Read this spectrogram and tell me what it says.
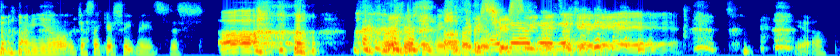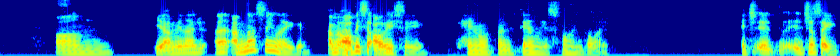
I mean, you know, just like your suite mates, just Oh, First your suite mates, Oh, first first your your suite suite mates. mates. Okay, Okay, okay, okay, yeah, yeah, yeah, yeah. Um, yeah. I mean, I, I I'm not saying like I mean, obviously, obviously, hanging out with friend family is fun, but like, it's it, it's just like,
